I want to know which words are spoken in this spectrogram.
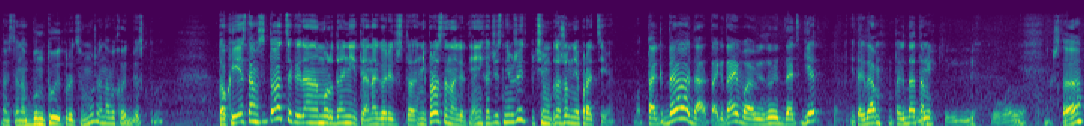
то есть она бунтует против мужа, она выходит без ктубы. Только есть там ситуация, когда она морданит, и она говорит, что не просто она говорит, я не хочу с ним жить, почему? Потому что он мне противен. Вот тогда, да, тогда его обязует дать гет, и тогда, тогда там... Легкий, легко, ладно. Что?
